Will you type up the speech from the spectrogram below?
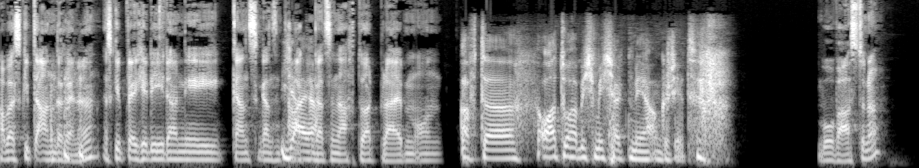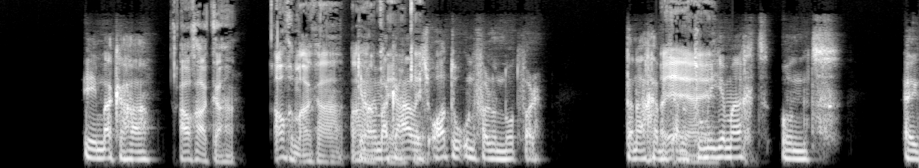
Aber es gibt andere, ne? Es gibt welche, die dann die ganzen, ganzen Tag Ja, ja. ganze Nacht dort bleiben und Auf der Orto habe ich mich halt mehr engagiert. wo warst du da? Im AKH. Auch AKH. Auch im AKH. Ah, genau, im okay, AKH war okay. ich Orto, Unfall und Notfall. Danach habe Ah, ich ja, ja, Anatomie ja. gemacht und äh,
